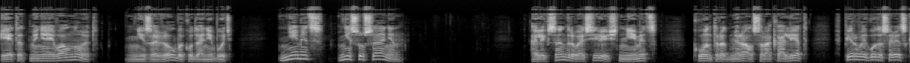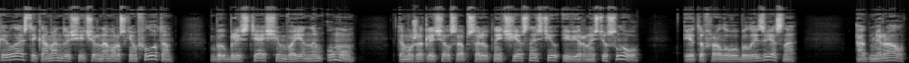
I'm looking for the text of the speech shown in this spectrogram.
И этот меня и волнует. Не завел бы куда-нибудь. Немец не Сусанин». Александр Васильевич Немец, контр-адмирал 40 лет, в первые годы советской власти, командующий Черноморским флотом, был блестящим военным умом, к тому же отличался абсолютной честностью и верностью слову. И это Фролову было известно. Адмирал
